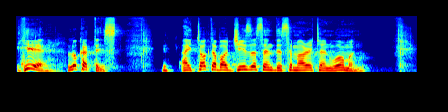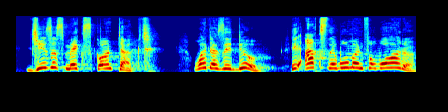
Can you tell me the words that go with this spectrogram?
here, look at this. I talked about Jesus and the Samaritan woman. Jesus makes contact. What does he do? He asks the woman for water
